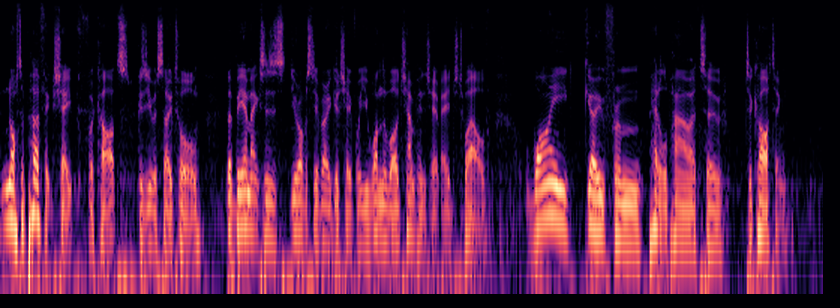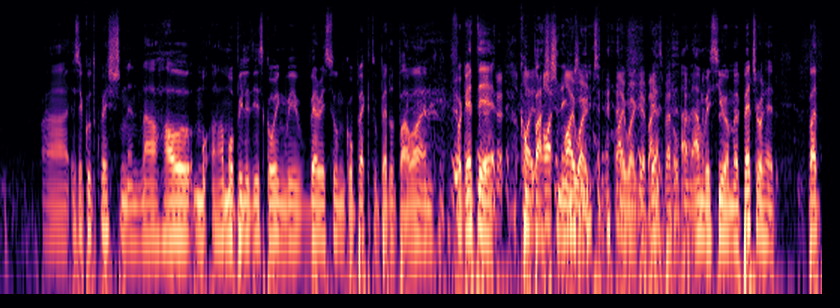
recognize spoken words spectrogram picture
not a perfect shape for karts because you were so tall, but BMX is you're obviously a very good shape for. You won the world championship age 12. Why go from pedal power to to karting? Uh, is a good question, and now how mo- how mobility is going, we very soon go back to pedal power and forget the combustion I, I, I won't. I won't go back Yeah, to pedal power. and I'm with you. I'm a petrol head, but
